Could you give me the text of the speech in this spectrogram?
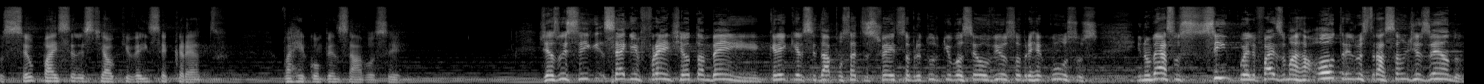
O seu Pai Celestial que vem em secreto vai recompensar você. Jesus segue em frente, eu também creio que ele se dá por satisfeito sobre tudo que você ouviu sobre recursos. E no verso 5 ele faz uma outra ilustração dizendo:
